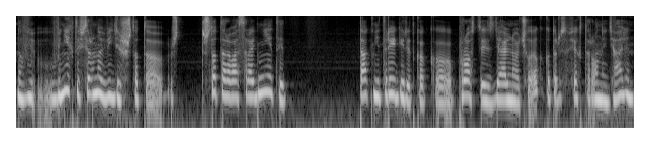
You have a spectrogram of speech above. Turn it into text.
но в, в них ты все равно видишь что-то, что-то вас роднит, и так не триггерит, как э, просто из идеального человека, который со всех сторон идеален.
